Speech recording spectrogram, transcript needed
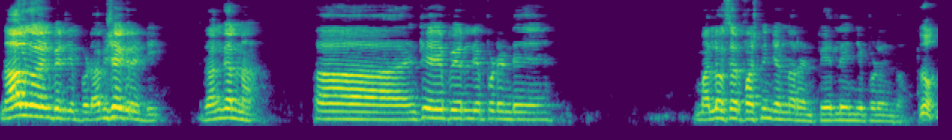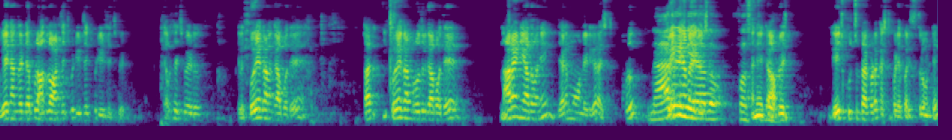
నాలుగో ఆయన పేరు చెప్పాడు అభిషేక్ రెడ్డి. రంగన్న ఇంకే పేర్లు చెప్పాడండి? మళ్ళీ ఒకసారి ఫస్ట్ నుంచి అన్నారండి పేర్లు ఏం చెప్పాడు ఏందో. వివేకానంద రెడ్డి అప్పుడు అందులో చచ్చిపోయి చచ్చిపోయి చచ్చిపోయాడు ఎవరు చచ్చిపోయాడు ఇక్కడ పోయే కాలం కాకపోతే సార్ ఈ పోయే కాలం రోజు కాకపోతే నారాయణ యాదవ్ అని జగన్మోహన్ రెడ్డి గారు నారాయణ యాదవ్ ఫస్ట్ లేచి కూర్చుంటా కూడా కష్టపడే పరిస్థితులు ఉంటే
